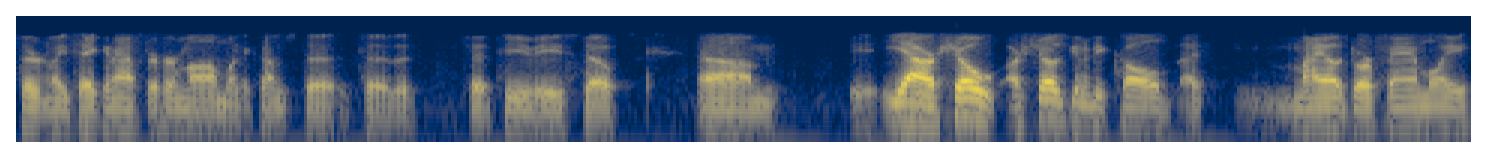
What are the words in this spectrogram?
certainly taken after her mom when it comes to to the to TV. So um, yeah, our show our show is going to be called uh, My Outdoor Family.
